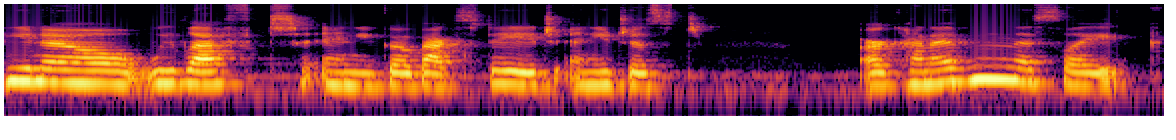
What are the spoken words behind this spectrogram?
you know we left and you go backstage and you just are kind of in this like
